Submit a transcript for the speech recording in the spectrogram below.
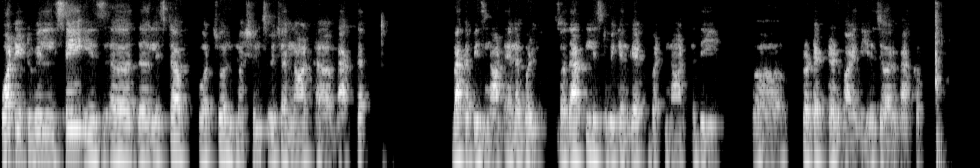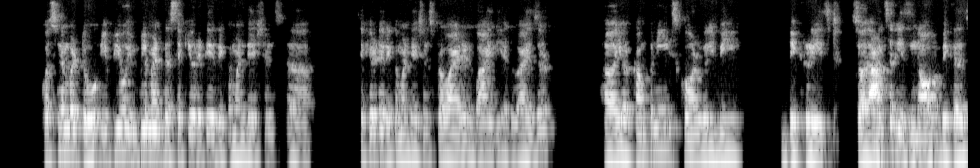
what it will say is the list of virtual machines which are not backed up backup is not enabled. So that list we can get, but not the uh, protected by the Azure backup. Question number two, if you implement the security recommendations, uh, security recommendations provided by the advisor, uh, your company score will be decreased. So the answer is no, because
